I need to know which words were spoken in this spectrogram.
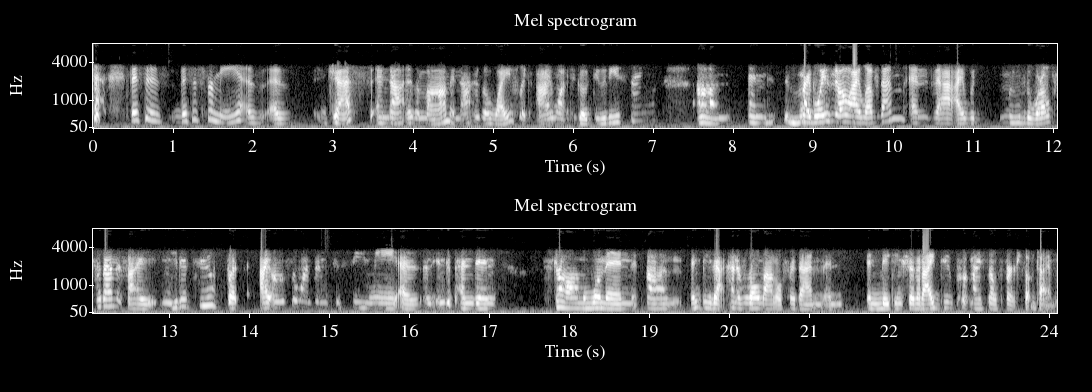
this is this is for me as as Jess, and not as a mom, and not as a wife. Like I want to go do these things. Um, and my boys know I love them, and that I would move the world for them if I needed to. But I also want them to see me as an independent strong woman um, and be that kind of role model for them and, and making sure that I do put myself first sometimes.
